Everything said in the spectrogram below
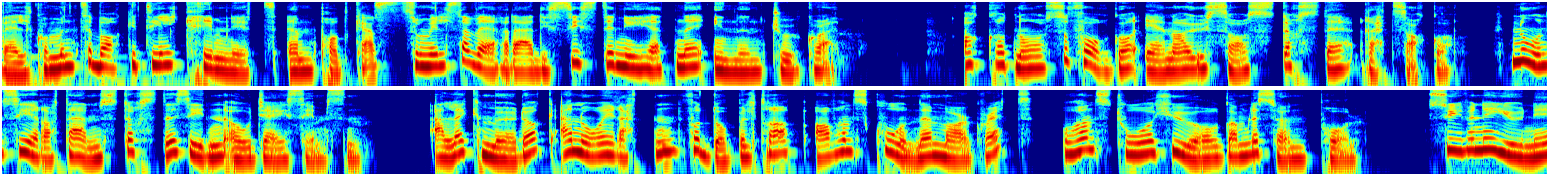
Velkommen tilbake til Krimnytt, en podkast som vil servere deg de siste nyhetene innen true crime. Akkurat nå så foregår en av USAs største rettssaker. Noen sier at det er den største siden OJ Simpson. Alec Murdoch er nå i retten for dobbeltdrap av hans kone Margaret og hans 22 år gamle sønn Paul. 7. juni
